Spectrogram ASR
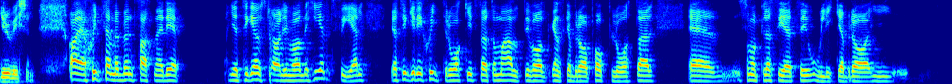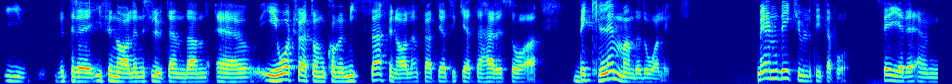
Eurovision. Ah, ja, skitsamma, jag behöver inte fastna i det. Jag tycker Australien valde helt fel. Jag tycker det är skittråkigt för att de har alltid valt ganska bra poplåtar eh, som har placerat sig olika bra i, i vet du, i finalen i slutändan. Eh, I år tror jag att de kommer missa finalen för att jag tycker att det här är så beklämmande dåligt. Men det är kul att titta på. Säger det en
